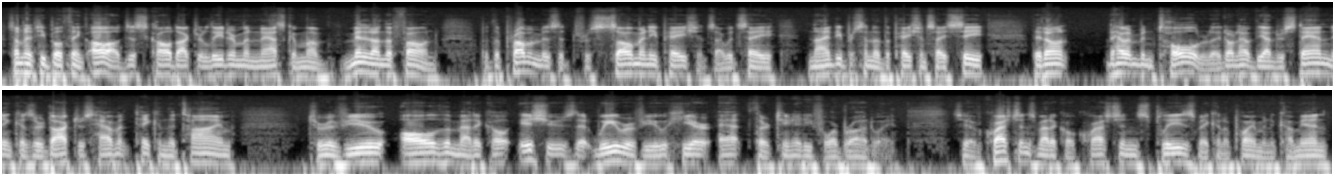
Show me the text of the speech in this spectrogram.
sometimes people think, oh, I'll just call Dr. Lederman and ask him a minute on the phone. But the problem is that for so many patients, I would say 90% of the patients I see, they don't, they haven't been told or they don't have the understanding because their doctors haven't taken the time to review all the medical issues that we review here at 1384 Broadway. So if you have questions, medical questions, please make an appointment and come in.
